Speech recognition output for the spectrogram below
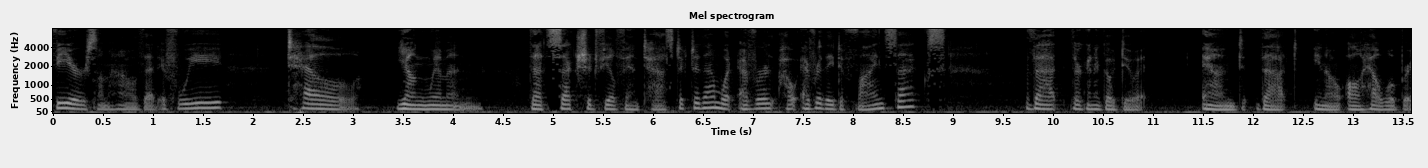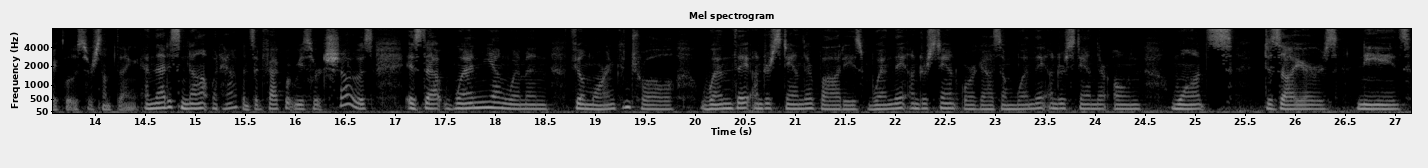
fear somehow that if we tell young women that sex should feel fantastic to them, whatever, however they define sex, that they're going to go do it and that you know all hell will break loose or something. And that is not what happens. In fact what research shows is that when young women feel more in control when they understand their bodies when they understand orgasm when they understand their own wants desires needs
